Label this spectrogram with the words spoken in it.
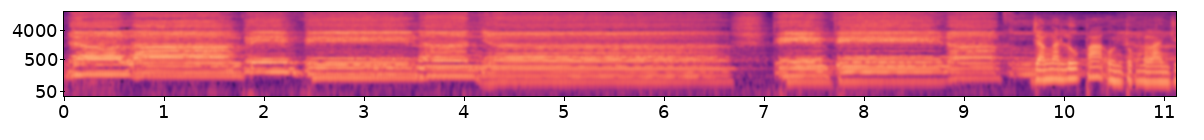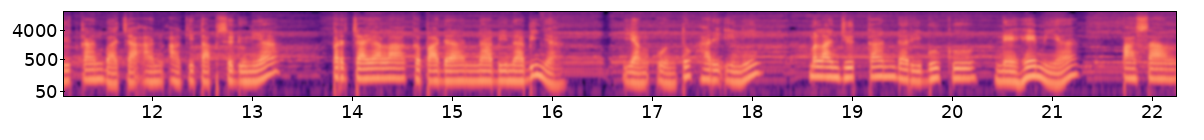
dalam pimpinannya. Pimpin. Jangan lupa untuk melanjutkan bacaan Alkitab sedunia. Percayalah kepada nabi-nabinya yang untuk hari ini melanjutkan dari buku Nehemia pasal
